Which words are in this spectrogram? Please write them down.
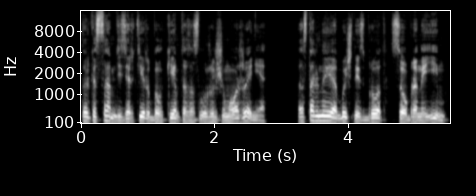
Только сам дезертир был кем-то заслуживающим уважения. Остальные — обычный сброд, собранный им.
